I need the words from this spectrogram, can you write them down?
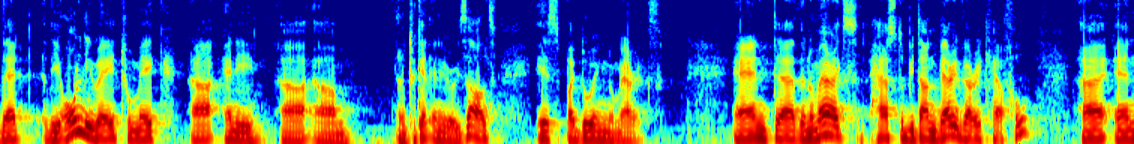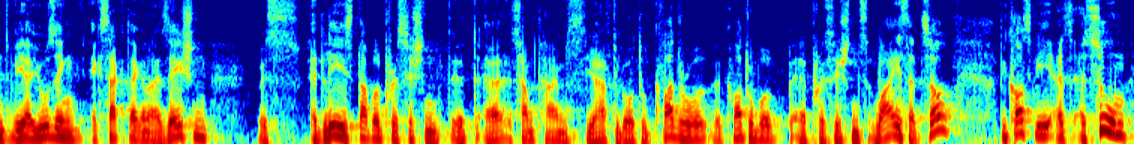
that the only way to make uh, any, uh, um, to get any results is by doing numerics. And uh, the numerics has to be done very, very careful. Uh, and we are using exact diagonalization with at least double precision. Uh, sometimes you have to go to quadruple, uh, quadruple uh, precisions. Why is that so? Because we assume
